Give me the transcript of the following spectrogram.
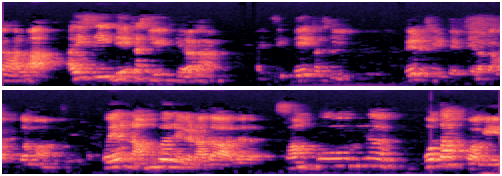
ගහලා IC data sheet කියලා ගන්න. IC data sheet. data sheet එක කියලා ගහපුවම ඔය නම්බර් එකට අදාළ සම්පූර්ණ පොතක් වගේ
